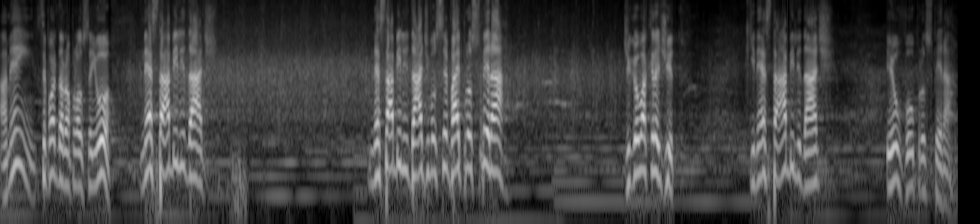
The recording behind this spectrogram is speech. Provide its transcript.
Amém? Você pode dar um aplauso ao Senhor? Nesta habilidade. Nesta habilidade você vai prosperar. Diga eu acredito que nesta habilidade eu vou prosperar.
